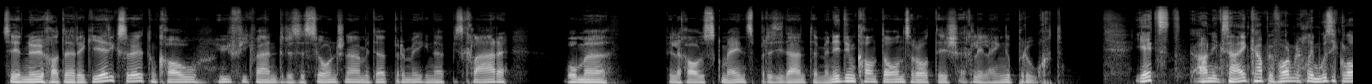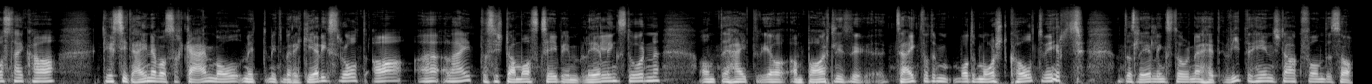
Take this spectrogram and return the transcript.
sehr nahe an den Regierungsrat und kann auch häufig während der Session schnell mit jemandem irgendetwas klären, wo man vielleicht als Gemeindepräsident, wenn man nicht im Kantonsrat ist, ein bisschen länger braucht. Jetzt habe ich gesagt, bevor wir ein bisschen Musik gehört haben, ihr seid einer, der sich gerne mal mit, mit dem Regierungsrat anlegt. Das war damals beim Lehrlingsturnen. Und dann hat er ja am Bartli gezeigt, wo der, wo der Most geholt wird. Und das Lehrlingsturnen hat weiterhin stattgefunden. So.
